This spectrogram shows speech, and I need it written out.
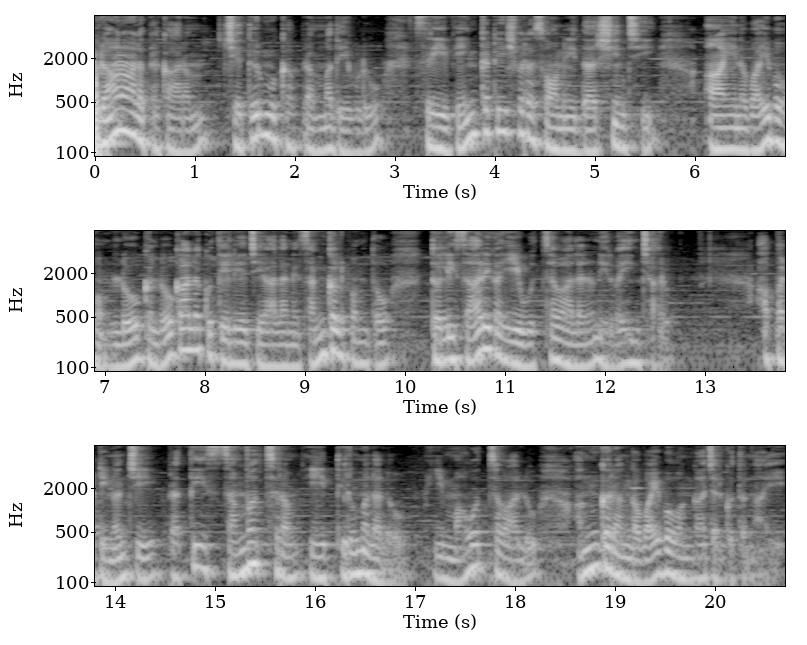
పురాణాల ప్రకారం చతుర్ముఖ బ్రహ్మదేవుడు శ్రీ వెంకటేశ్వర స్వామిని దర్శించి ఆయన వైభవం లోక లోకాలకు తెలియజేయాలనే సంకల్పంతో తొలిసారిగా ఈ ఉత్సవాలను నిర్వహించారు. అప్పటి నుంచి ప్రతి సంవత్సరం ఈ తిరుమలలో ఈ మహోత్సవాలు అంగరంగ వైభవంగా జరుగుతున్నాయి.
